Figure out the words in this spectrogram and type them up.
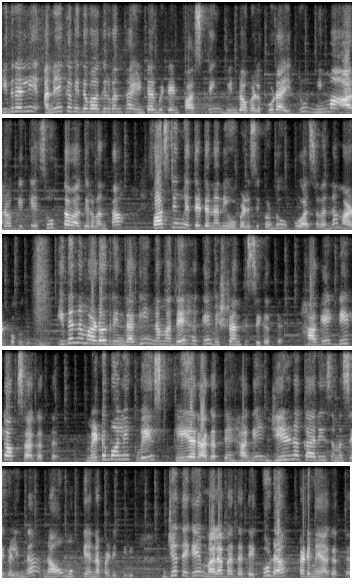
ಇದರಲ್ಲಿ ಅನೇಕ ವಿಧವಾಗಿರುವಂತಹ ಇಂಟರ್ಮಿಟೆಂಟ್ ಫಾಸ್ಟಿಂಗ್ ವಿಂಡೋಗಳು ಕೂಡ ಇದ್ದು ನಿಮ್ಮ ಆರೋಗ್ಯಕ್ಕೆ ಸೂಕ್ತವಾಗಿರುವಂತಹ ಫಾಸ್ಟಿಂಗ್ ಮೆಥಡ್ ಅನ್ನ ನೀವು ಬಳಸಿಕೊಂಡು ಉಪವಾಸವನ್ನ ಮಾಡಬಹುದು. ಇದನ್ನ ಮಾಡೋದ್ರಿಂದಾಗಿ ನಮ್ಮ ದೇಹಕ್ಕೆ ವಿಶ್ರಾಂತಿ ಸಿಗತ್ತೆ. ಹಾಗೆ ಡಿಟಾಕ್ಸ್ ಆಗತ್ತೆ. ಮೆಟಬಾಲಿಕ್ ವೇಸ್ಟ್ ಕ್ಲಿಯರ್ ಆಗತ್ತೆ. ಹಾಗೆ ಜೀರ್ಣಕಾರಿ ಸಮಸ್ಯೆಗಳಿಂದ ನಾವು ಮುಕ್ತಿಯನ್ನ ಪಡಿತೀವಿ. ಜೊತೆಗೆ ಮಲಬದ್ಧತೆ ಕೂಡ ಕಡಿಮೆ ಆಗತ್ತೆ.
